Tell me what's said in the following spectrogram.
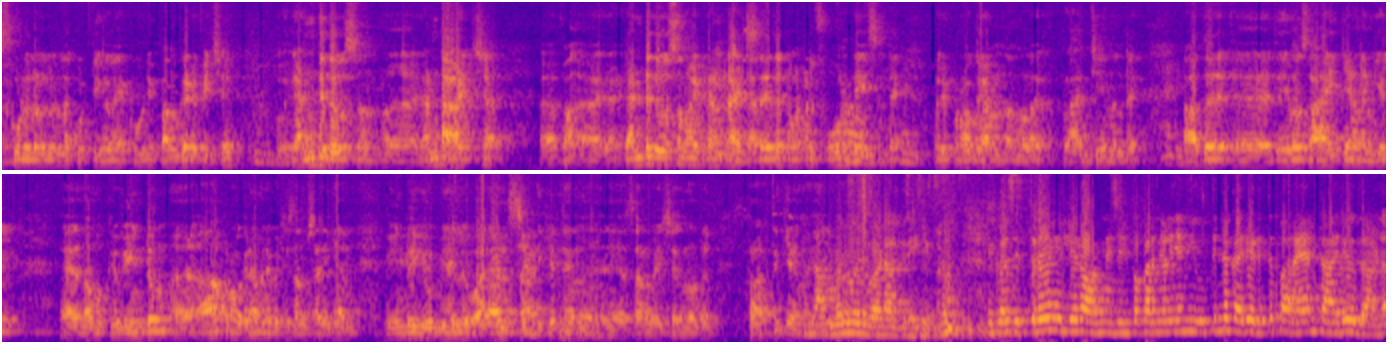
സ്കൂളുകളിലുള്ള കുട്ടികളെ കൂടി പങ്കെടുപ്പിച്ച് രണ്ട് ദിവസം രണ്ടാഴ്ച രണ്ട് ദിവസമായിട്ട് രണ്ടാഴ്ച അതായത് ടോട്ടൽ ഫോർ ഡേയ്സിന്റെ ഒരു പ്രോഗ്രാം നമ്മൾ പ്ലാൻ ചെയ്യുന്നുണ്ട്. അത് ദൈവം സഹായിക്കുകയാണെങ്കിൽ നമുക്ക് വീണ്ടും ആ പ്രോഗ്രാമിനെ പറ്റി സംസാരിക്കാൻ വീണ്ടും യു ബി എല്ലിൽ വരാൻ സാധിക്കട്ടെ എന്ന് സർവേശ്വരനോട് പ്രാർത്ഥിക്കുകയാണ്. നമ്മളും ഒരുപാട് ആഗ്രഹിക്കുന്നു. ബിക്കോസ് ഇത്രയും വലിയൊരു ഓർഗനൈസേഷൻ ഇപ്പൊ പറഞ്ഞോളൂ ഞാൻ യൂത്തിന്റെ കാര്യം എടുത്ത് പറയാൻ കാര്യം ഇതാണ്.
